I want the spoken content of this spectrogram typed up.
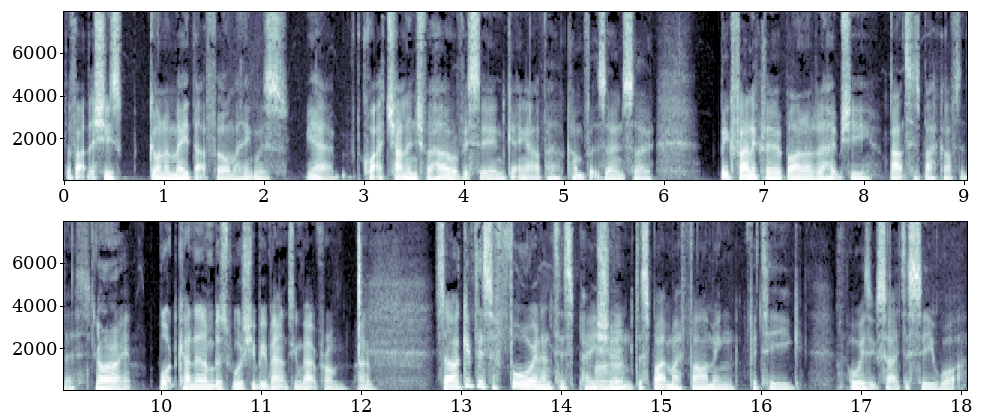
The fact that she's gone and made that film, I think, was yeah quite a challenge for her, obviously, in getting out of her comfort zone. So, big fan of Clio Barnard. I hope she bounces back after this. All right. What kind of numbers will she be bouncing back from, Adam? So I'll give this a four in anticipation, mm-hmm. despite my farming fatigue. Always excited to see what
